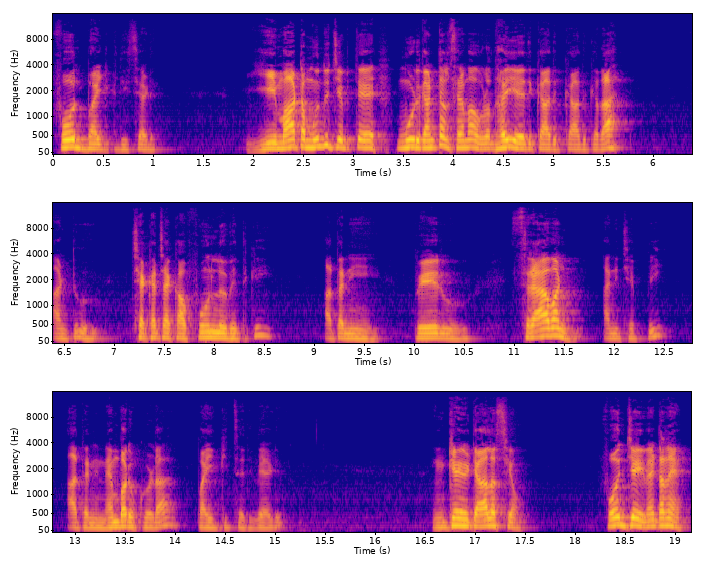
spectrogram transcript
ఫోన్ బయటికి తీశాడు. ఈ మాట ముందు చెబితే మూడు గంటల శ్రమ వృధా అయ్యేది కాదు కాదు కదా? అంటూ చకచక ఫోన్లో వెతికి అతని పేరు శ్రావణ్ అని చెప్పి అతని నెంబరు కూడా పైకి చదివాడు. ఇంకేమిటి ఆలస్యం? ఫోన్ చేయి వెంటనే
